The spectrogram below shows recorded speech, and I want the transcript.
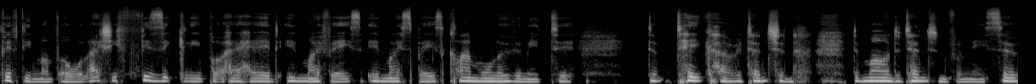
15 month old will actually physically put her head in my face in my space climb all over me to to take her attention, demand attention from me. So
